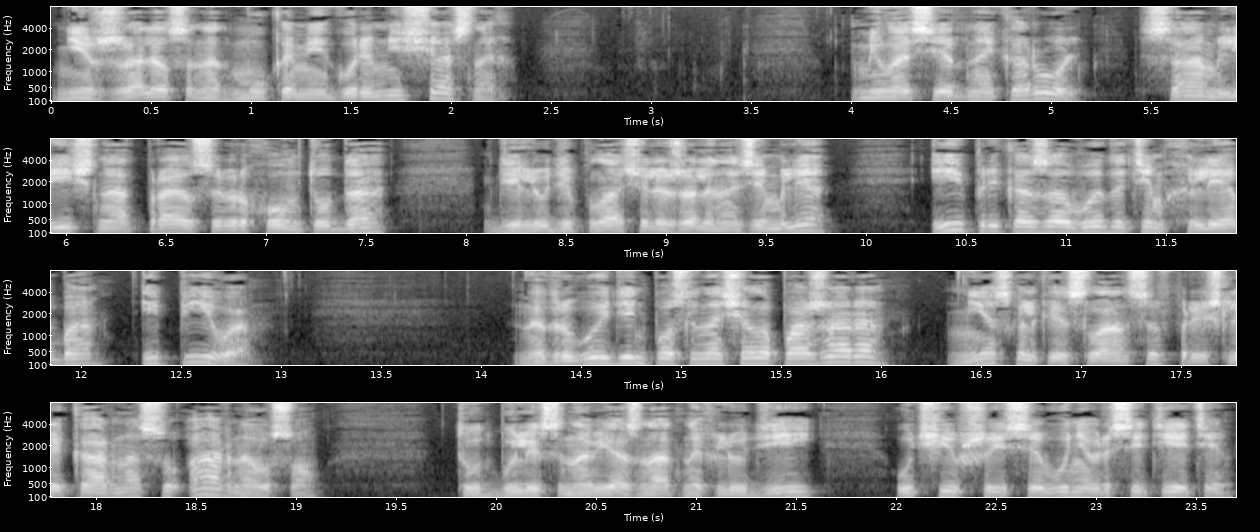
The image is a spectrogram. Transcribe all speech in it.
не сжалился над муками и горем несчастных. Милосердный король сам лично отправился верхом туда, где люди плача лежали на земле, и приказал выдать им хлеба и пива. На другой день после начала пожара Несколько исландцев пришли к Арнасу Арнаусу. Тут были сыновья знатных людей, учившиеся в университете,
